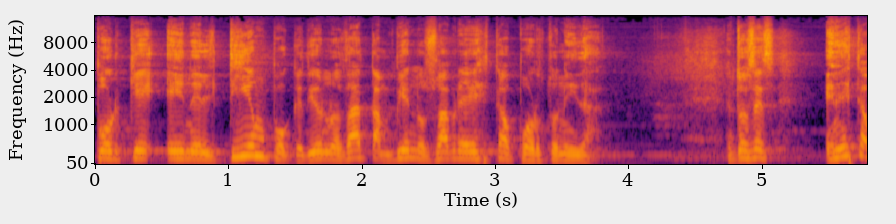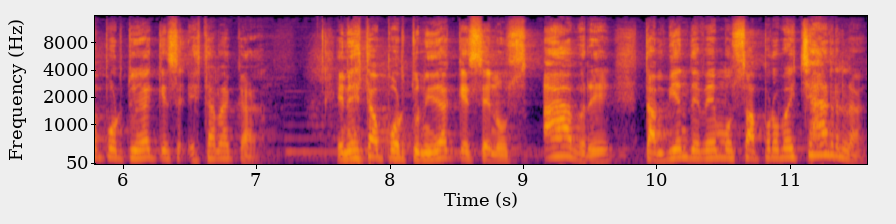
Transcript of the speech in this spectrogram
porque en el tiempo que Dios nos da también nos abre esta oportunidad. Entonces, en esta oportunidad que están acá, en esta oportunidad que se nos abre, también debemos aprovecharla.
